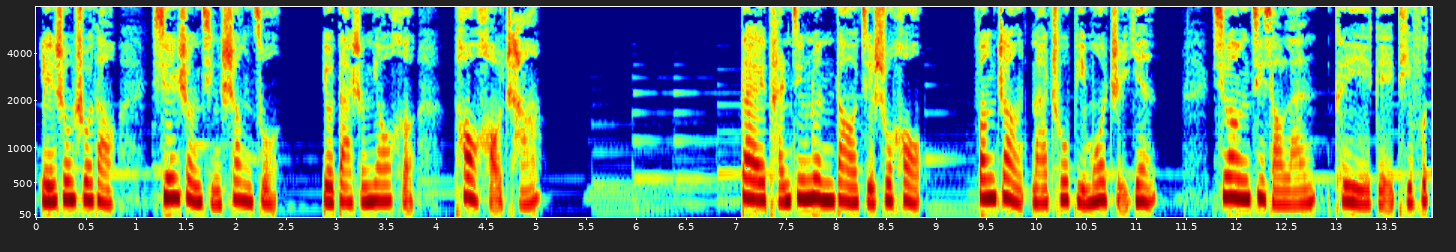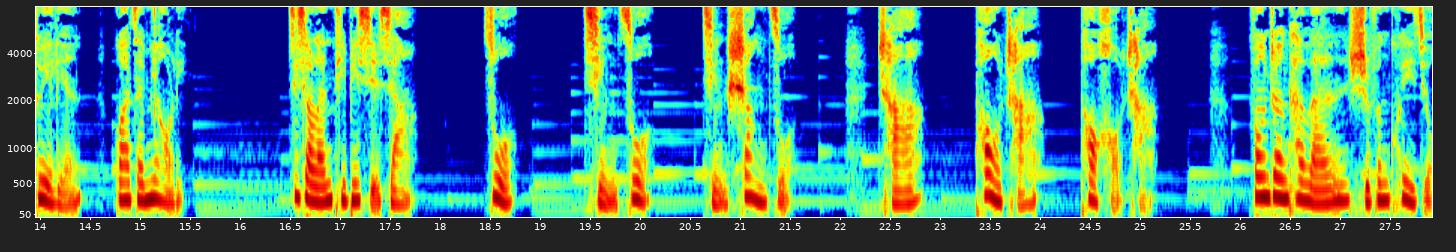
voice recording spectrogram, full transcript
连声说道：“先生请上座。”又大声吆喝：“泡好茶。”待谈经论道结束后，方丈拿出笔墨纸砚，希望纪晓岚可以给题副对联，挂在庙里。纪晓岚提笔写下：“坐，请坐，请上座，茶，泡茶，泡好茶。”方丈看完十分愧疚。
